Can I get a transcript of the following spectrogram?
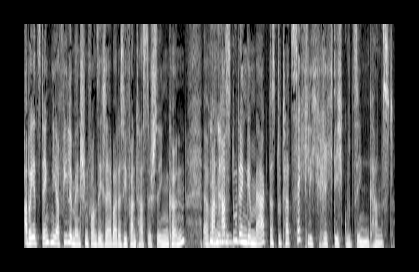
Aber jetzt denken ja viele Menschen von sich selber, dass sie fantastisch singen können. Äh, wann hast du denn gemerkt, dass du tatsächlich richtig gut singen kannst?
